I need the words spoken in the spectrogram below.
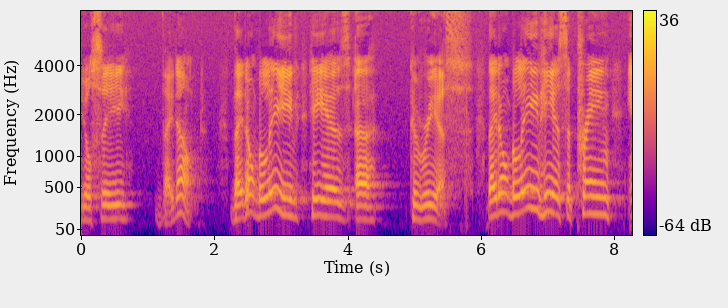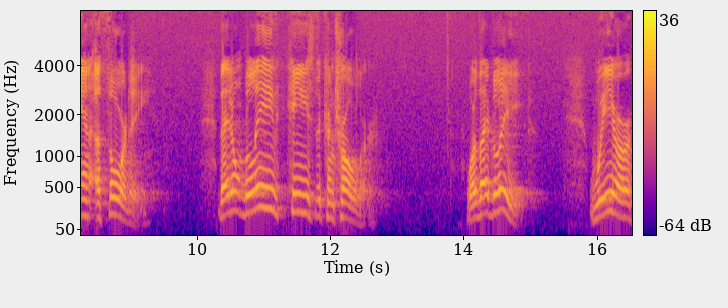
you'll see they don't. They don't believe he is a kurios. They don't believe he is supreme in authority. They don't believe he's the controller. What do they believe? We are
